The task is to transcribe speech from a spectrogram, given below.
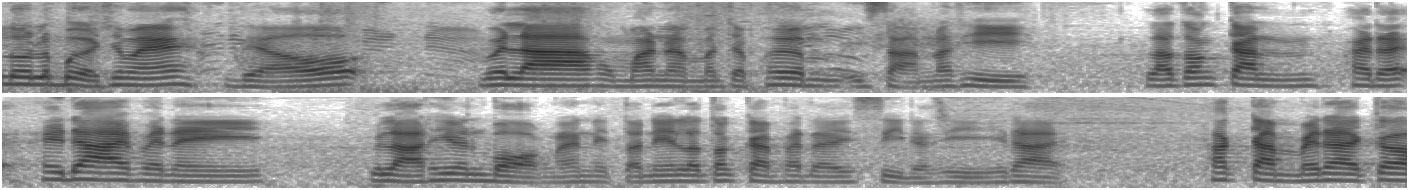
โดนระเบิดใช่ไหม เดี๋ยวเวลาของมันอะมันจะเพิ่มอีก 3 นาที เราต้องกันให้ได้ภายใน เวลาที่มันบอกนะเนี่ยตอนนี้เราต้องกันภายใน4นาทีให้ได้ ถ้ากันไม่ได้ก็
